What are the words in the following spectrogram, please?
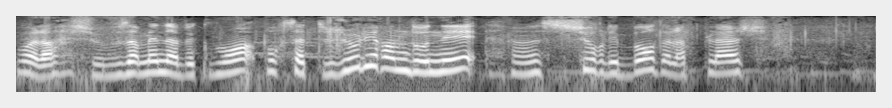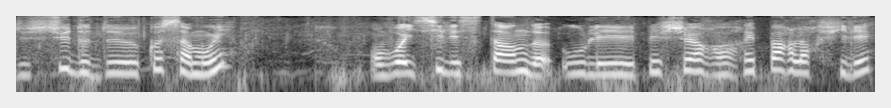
Voilà, je vous amène avec moi pour cette jolie randonnée hein, sur les bords de la plage du sud de Koh Samui. On voit ici les stands où les pêcheurs réparent leurs filets.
